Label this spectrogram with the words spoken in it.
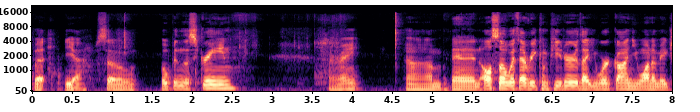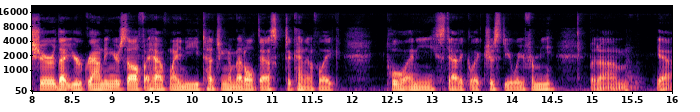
but yeah, so open the screen. All right, um, and also with every computer that you work on, you want to make sure that you're grounding yourself. I have my knee touching a metal desk to kind of like pull any static electricity away from me. But um, yeah,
